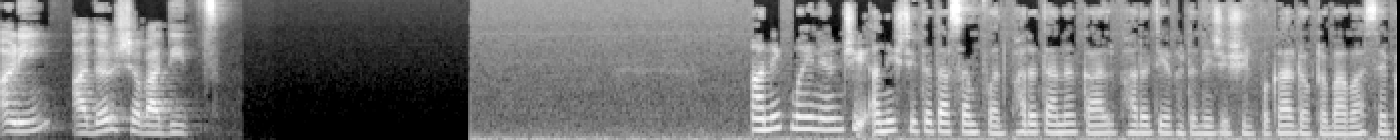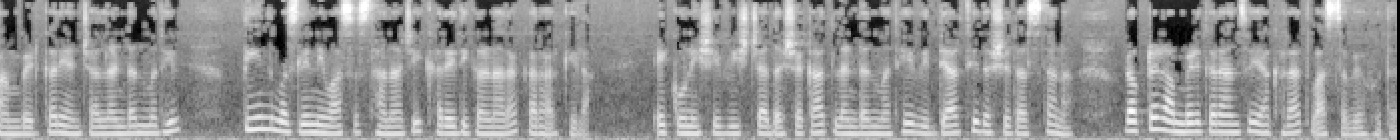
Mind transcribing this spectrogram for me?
आणि आदर्शवादीच. अनेक महिन्यांची अनिश्चितता संपवत भारतानं काल भारतीय घटनेचे शिल्पकार डॉक्टर बाबासाहेब आंबेडकर यांच्या लंडनमधील तीन मजली निवासस्थानाची खरेदी करणारा करार केला. एकोणीसशे वीसच्या दशकात लंडनमध्ये विद्यार्थी दशेत असताना डॉक्टर आंबेडकरांचं या घरात वास्तव्य होतं.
